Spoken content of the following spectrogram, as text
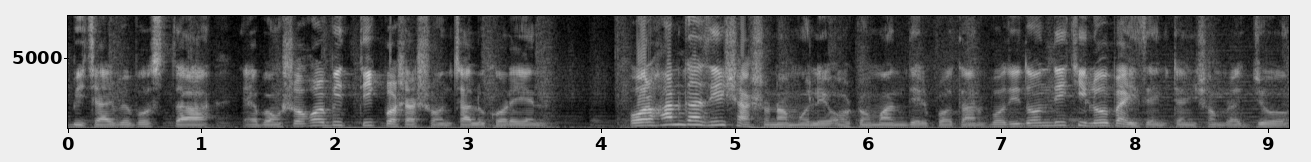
বিচার ব্যবস্থা এবং শহরভিত্তিক প্রশাসন চালু করেন। অরহান গাজীর শাসনামলে অটোমানদের প্রধান প্রতিদ্বন্দ্বী ছিল বাইজেন্টাইন সাম্রাজ্য।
